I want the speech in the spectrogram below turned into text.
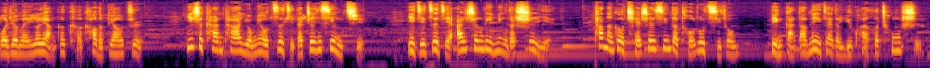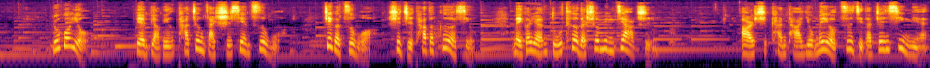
我认为有两个可靠的标志：一是看他有没有自己的真兴趣，以及自己安身立命的事业，他能够全身心地投入其中。并感到内在的愉快和充实。如果有，便表明他正在实现自我。这个自我是指他的个性，每个人独特的生命价值。二是看他有没有自己的真信念，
